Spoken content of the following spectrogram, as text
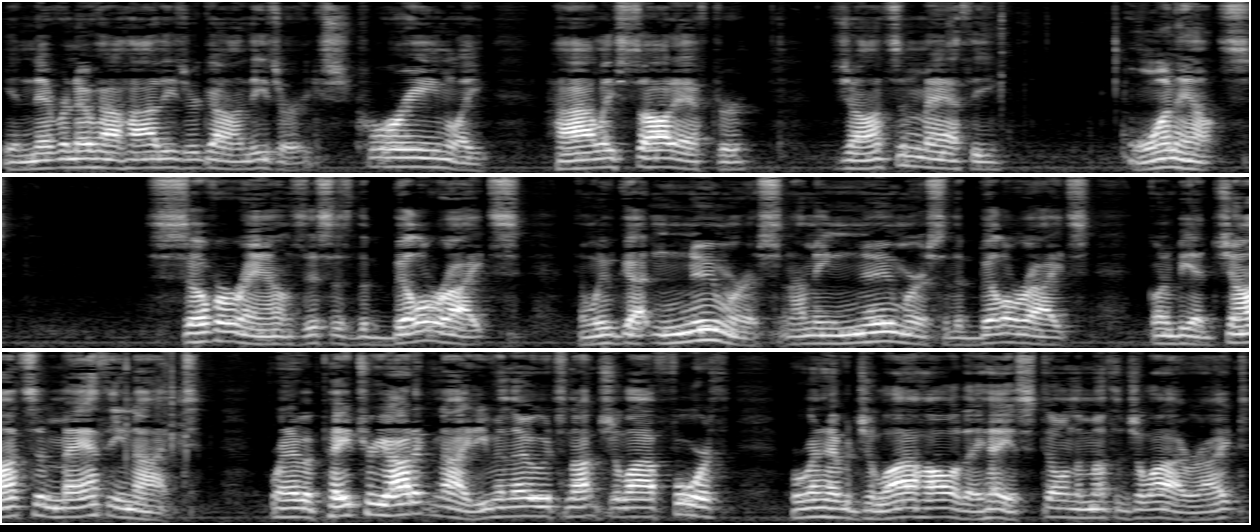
You never know how high these are gone. These are extremely highly sought after. Johnson Matthey, one ounce silver rounds. This is the Bill of Rights, and we've got numerous, and I mean numerous of the Bill of Rights. Going to be a Johnson Matthey night. We're going to have a patriotic night, even though it's not July 4th. We're going to have a July holiday. Hey, it's still in the month of July, right?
